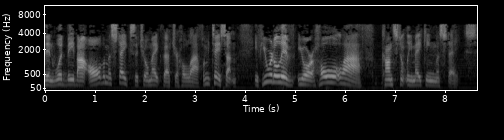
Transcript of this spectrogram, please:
than would be by all the mistakes that you'll make throughout your whole life. Let me tell you something. If you were to live your whole life constantly making mistakes,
